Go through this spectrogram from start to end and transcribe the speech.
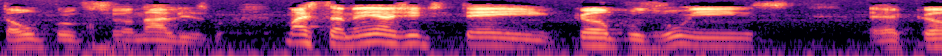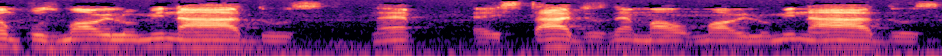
tão profissionalismo. Mas também a gente tem campos ruins, é, campos mal iluminados, né? É, estádios né, mal, mal iluminados.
